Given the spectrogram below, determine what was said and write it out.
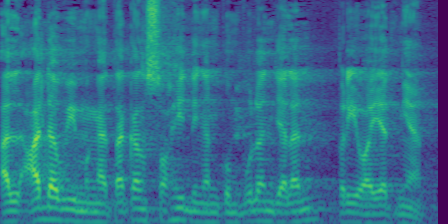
Al-Adawi mengatakan sahih dengan kumpulan jalan periwayatnya.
